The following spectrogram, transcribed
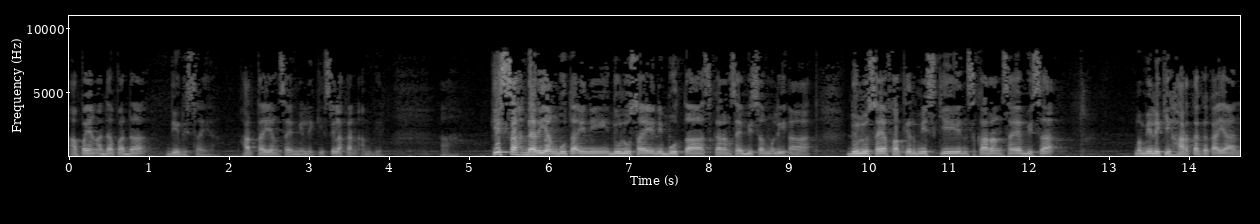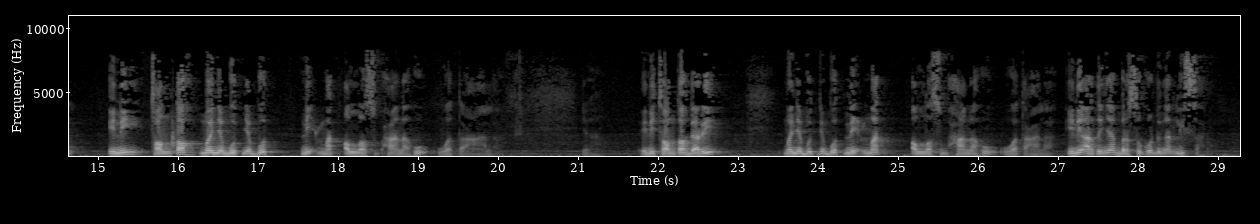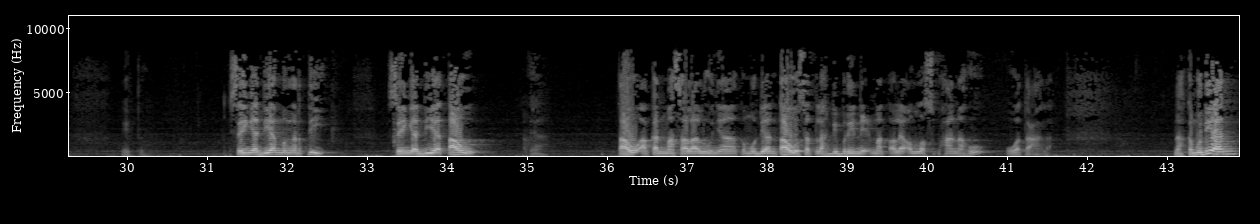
Apa yang ada pada diri saya, harta yang saya miliki, silakan ambil. Nah, kisah dari yang buta ini, dulu saya ini buta, sekarang saya bisa melihat. Dulu saya fakir miskin, sekarang saya bisa memiliki harta kekayaan. Ini contoh menyebut-nyebut nikmat Allah Subhanahu wa taala. Ini contoh dari menyebut-nyebut nikmat Allah Subhanahu wa taala. Ini artinya bersyukur dengan lisan. Itu. Sehingga dia mengerti, sehingga dia tahu ya. Tahu akan masa lalunya, kemudian tahu setelah diberi nikmat oleh Allah Subhanahu wa taala. Nah, kemudian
